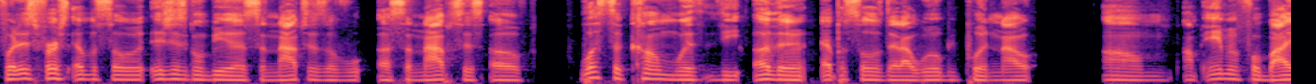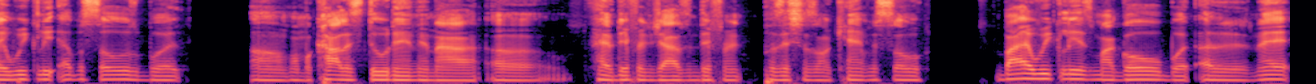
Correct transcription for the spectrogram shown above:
for this first episode, it's just gonna be a synopsis of a synopsis of what's to come with the other episodes that I will be putting out. Um, I'm aiming for bi-weekly episodes, but um, I'm a college student and I uh, have different jobs and different positions on campus. So bi-weekly is my goal, but other than that,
